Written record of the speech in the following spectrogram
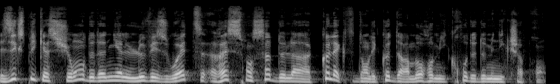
Les explications de Daniel Levezouette, responsable de la collecte dans les Côtes d'Armor au micro de Dominique Chaperon.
